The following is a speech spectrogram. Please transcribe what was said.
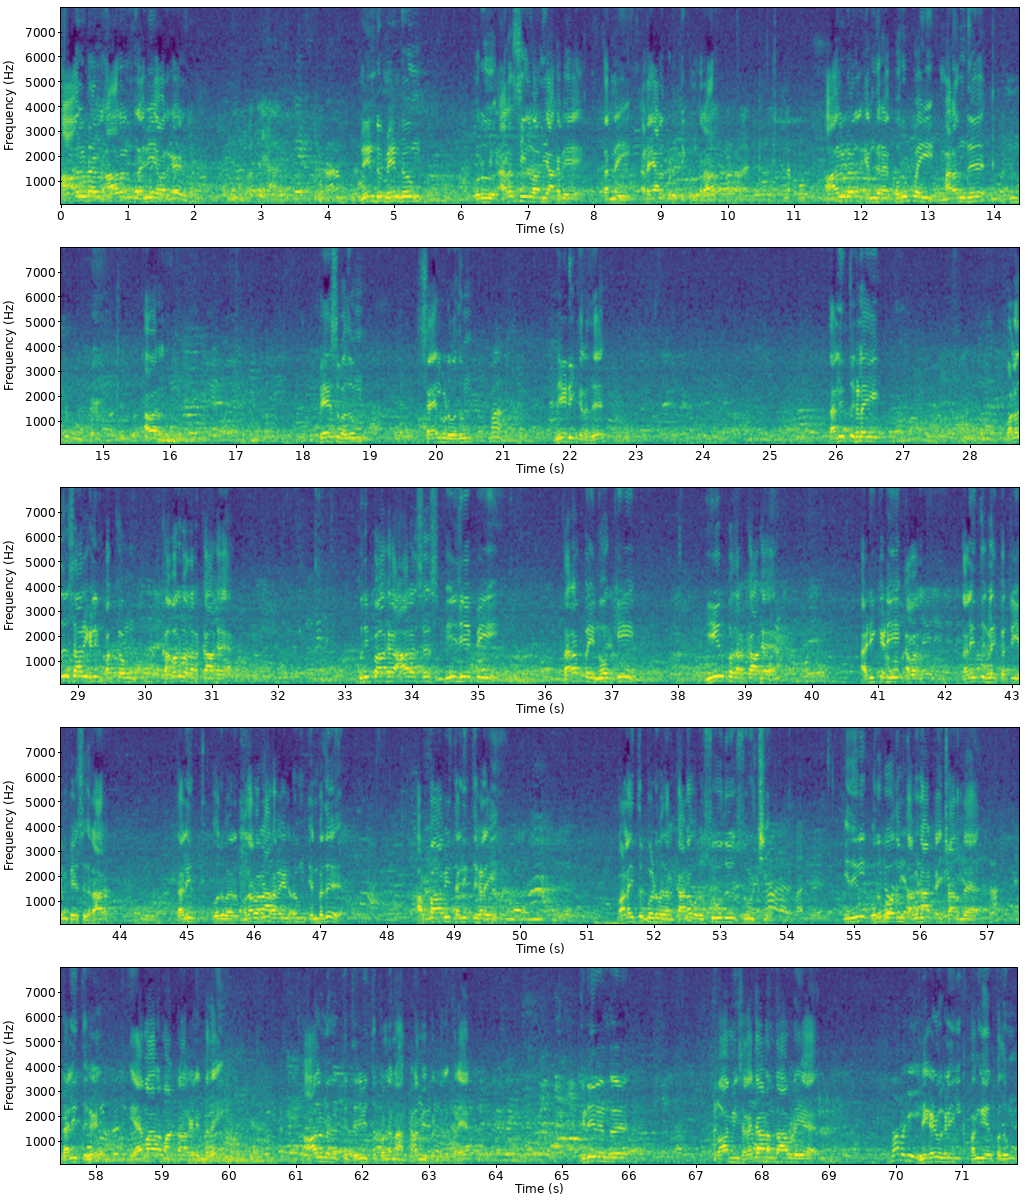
ஆளுநர் R N Ravi அவர்கள். மீண்டும் மீண்டும் ஒரு அரசியல்வாதியாகவே தன்னை அடையாளப்படுத்திக் கொள்கிறார். ஆளுநர் என்கிற பொறுப்பை மறந்து அவர் பேசுவதும் செயல்படுவதும் நீடிக்கிறது. தலித்துகளை வலதுசாரிகளின் பக்கம் கவர்வதற்காக குறிப்பாக ஆர்எஸ்எஸ் பிஜேபி தரப்பை நோக்கி ஈர்ப்பதற்காக அடிக்கடி அவர் தலித்துகளை பற்றியும் பேசுகிறார். தலித் ஒருவர் முதல்வராக வேண்டும் என்பது அப்பாவி தலித்துகளை வளைத்து போடுவதற்கான ஒரு சூது சூழ்ச்சி. இதில் ஒருபோதும் தமிழ்நாட்டை சார்ந்த தலித்துகள் ஏமாற மாட்டார்கள் என்பதை ஆளுநருக்கு தெரிவித்துக் கொள்ள நான் கடமைப்பட்டிருக்கிறேன் திடீரென்று சுவாமி சகஜானந்தாவுடைய நிகழ்வுகளில் பங்கேற்பதும்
